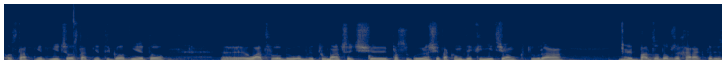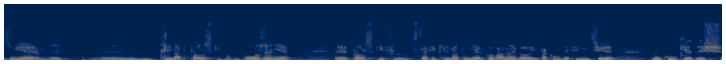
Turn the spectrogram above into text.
ostatnie dni czy ostatnie tygodnie, to łatwo byłoby wytłumaczyć, e, posługując się taką definicją, która e, bardzo dobrze charakteryzuje klimat polski, położenie Polski w strefie klimatu umiarkowanego i taką definicję ukuł kiedyś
